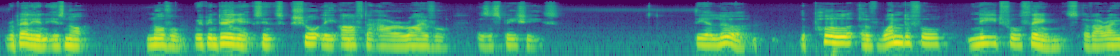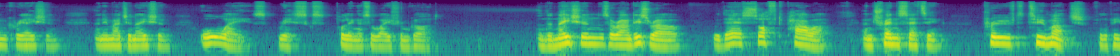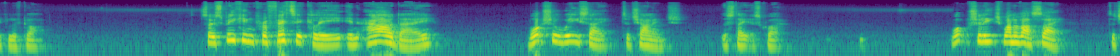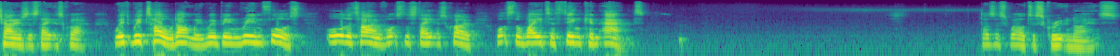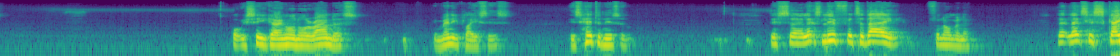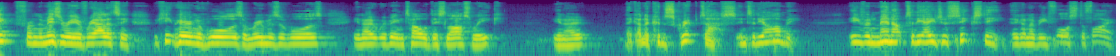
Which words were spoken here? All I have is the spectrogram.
Rebellion is not novel. We've been doing it since shortly after our arrival as a species. The allure, the pull of wonderful, needful things of our own creation and imagination always risks pulling us away from God. And the nations around Israel, with their soft power and trend setting, proved too much for the people of God. So, speaking prophetically in our day, what shall we say to challenge the status quo? What shall each one of us say to challenge the status quo? We're, we're told, aren't we? We're being reinforced all the time of what's the status quo, what's the way to think and act. Does us well to scrutinize what we see going on all around us, in many places, is hedonism. This uh, let's live for today phenomenon. Let, let's escape from the misery of reality. We keep hearing of wars and rumours of wars. You know, we're being told this last week, you know, they're going to conscript us into the army. Even men up to the age of 60 are going to be forced to fight.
